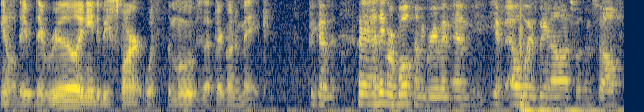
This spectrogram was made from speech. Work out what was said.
you know, they they really need to be smart with the moves that they're going to make. Because I I think we're both in agreement. And if Elway's being honest with himself,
